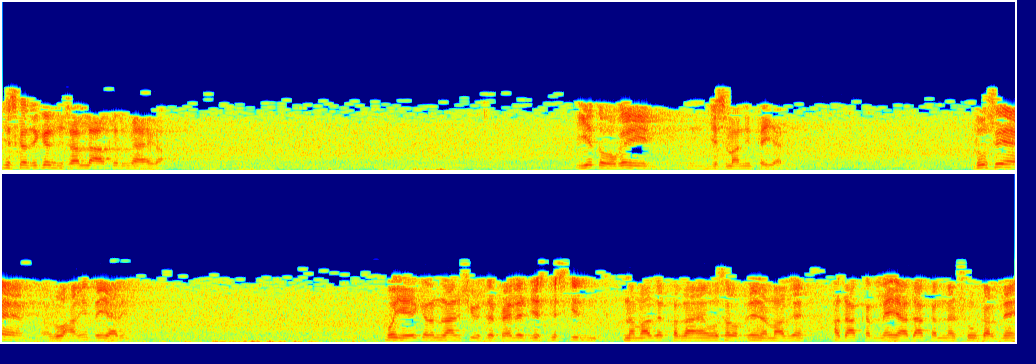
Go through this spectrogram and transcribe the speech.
جس کا ذکر انشاءاللہ آخر میں آئے گا۔ یہ تو ہو گئی جسمانی تیاری۔ دوسری ہے روحانی تیاری۔ وہ یہ ہے کہ رمضان شریف سے پہلے جس جس کی نمازیں قضا ہیں وہ سب اپنی نمازیں ادا کر لیں یا ادا کرنا شروع کر دیں۔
